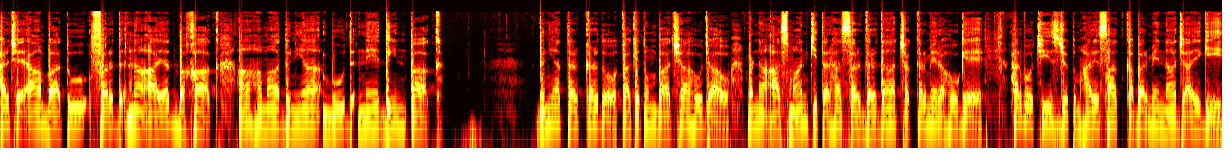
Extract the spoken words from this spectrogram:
ہر چے آ باتو فرد نہ آیت بخاک، آ ہما دنیا بود نے دین پاک۔ دنیا ترک کر دو تاکہ تم بادشاہ ہو جاؤ، ورنہ آسمان کی طرح سرگرداں چکر میں رہو گے ہر وہ چیز جو تمہارے ساتھ قبر میں نہ جائے گی،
